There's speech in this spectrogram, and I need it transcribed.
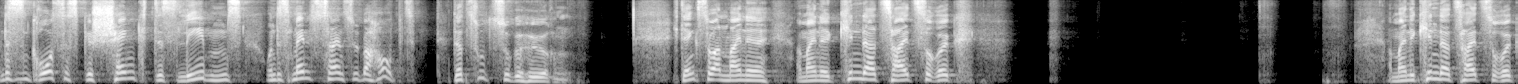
Und das ist ein großes Geschenk des Lebens und des Menschseins überhaupt, dazu zu gehören. Ich denke so an meine, an meine Kinderzeit zurück. An meine Kinderzeit zurück,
